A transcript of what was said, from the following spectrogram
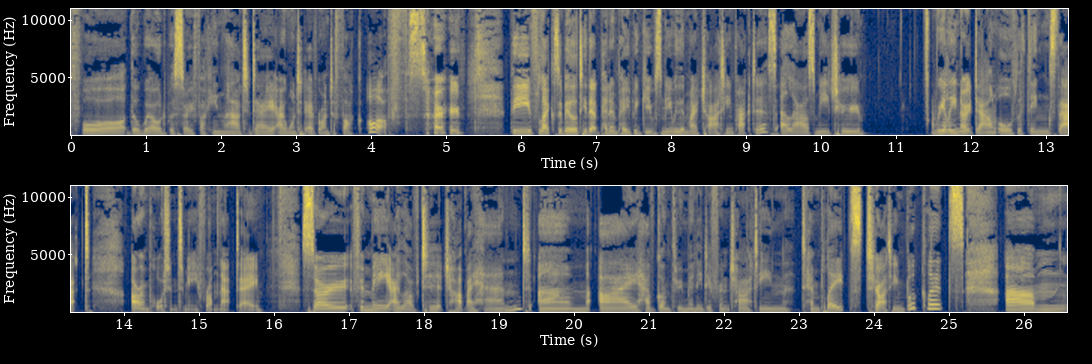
for the world was so fucking loud today. I wanted everyone to fuck off. So, the flexibility that pen and paper gives me within my charting practice allows me to really note down all of the things that are important to me from that day. So, for me, I love to chart by hand. Um, I have gone through many different charting templates, charting booklets, um,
